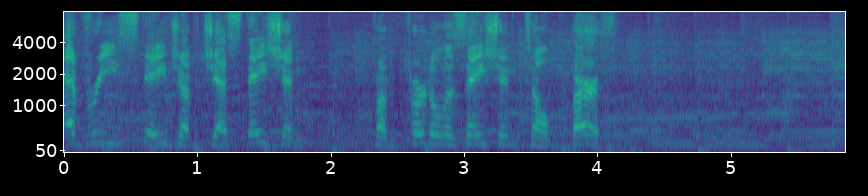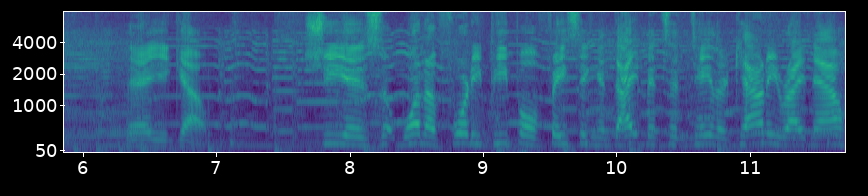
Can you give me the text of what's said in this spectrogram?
every stage of gestation, from fertilization till birth. There you go. She is one of 40 people facing indictments in Taylor County right now.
